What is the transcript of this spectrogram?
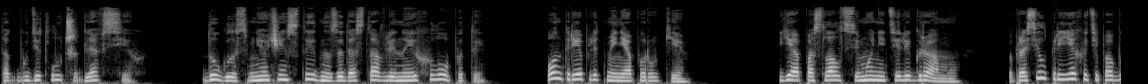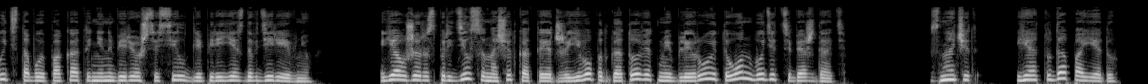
так будет лучше для всех. Дуглас, мне очень стыдно за доставленные хлопоты. Он треплет меня по руке. Я послал Симоне телеграмму. Попросил приехать и побыть с тобой, пока ты не наберешься сил для переезда в деревню. Я уже распорядился насчет коттеджа, его подготовят, меблируют, и он будет тебя ждать». «Значит, я туда поеду?»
